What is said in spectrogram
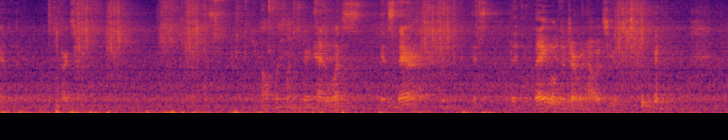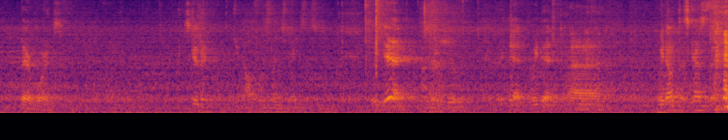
and the Art Center. Golf whistling experience? And once it's there, it's, they- they will determine how it's used. Their boards. Excuse me? Did you golf whistling experiences? We did. How's your shoe? We did, we did. Uh, We don't discuss that.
